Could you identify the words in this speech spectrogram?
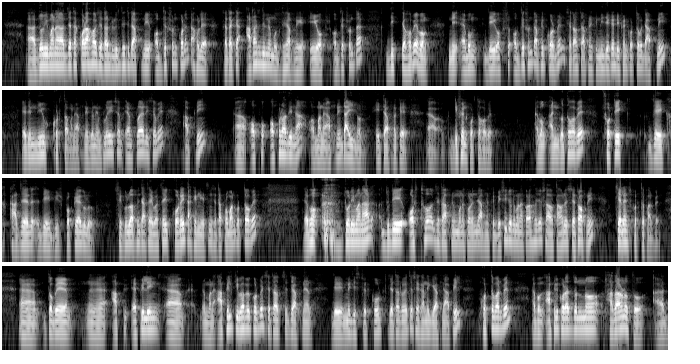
জরিমানা যেটা করা হয়, সেটার বিরুদ্ধে যদি আপনি অবজেকশন করেন, তাহলে সেটাকে আঠাশ দিনের মধ্যে আপনি এই অবজেকশনটা দিতে হবে এবং এবং যেই অবজেকশনটা আপনি করবেন, সেটা হচ্ছে আপনাকে নিজেকে ডিফেন্ড করতে হবে যে আপনি যে নিয়োগকর্তা মানে আপনি একজন এমপ্লয়ি হিসাবে এমপ্লয়ার হিসেবে আপনি অপ- অপরাধী না মানে আপনি দায়ী নন, এইটা আপনাকে ডিফেন্ড করতে হবে। এবং আইনগতভাবে সঠিক যে কাজের যে প্রক্রিয়াগুলো, সেগুলো আপনি যাচাই বাছাই করেই তাকে নিয়েছেন, সেটা প্রমাণ করতে হবে। এবং জরিমানার যদি অর্থ যেটা আপনি মনে করেন যে আপনাকে বেশি জরিমানা করা হয়েছে তাহলে সেটাও আপনি চ্যালেঞ্জ করতে পারবেন। তবে অ্যাপিলিং মানে আপিল কীভাবে করবেন সেটা হচ্ছে যে আপনার যে ম্যাজিস্ট্রেট কোর্ট যেটা রয়েছে, সেখানে গিয়ে আপনি আপিল করতে পারবেন এবং আপিল করার জন্য সাধারণত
